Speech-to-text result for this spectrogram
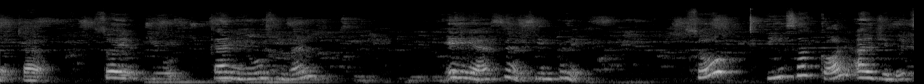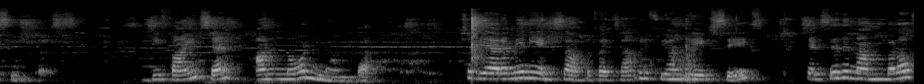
letter. So you can use even A as a simple A. So these are called algebraic symbols. Defines an unknown number. So there are many examples. For example, if you are grade 6, let's say the number of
